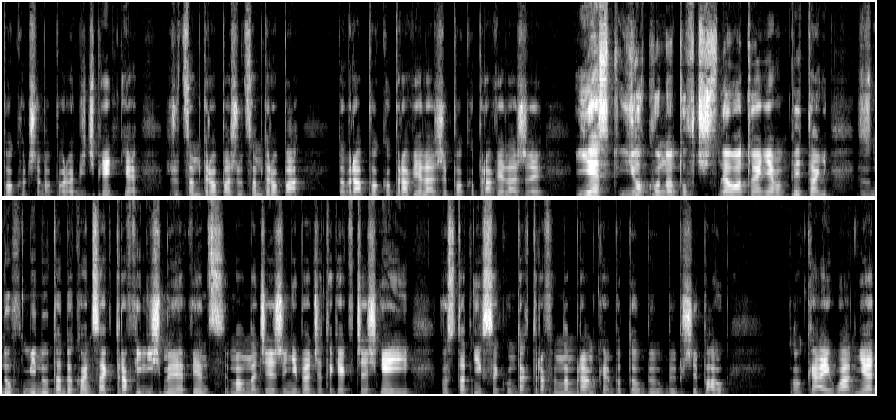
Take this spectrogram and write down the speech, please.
Poko trzeba porobić, pięknie. Rzucam dropa, rzucam dropa. Dobra, Poko prawie leży, Poko prawie leży. Jest! Joko no to wcisnęła, to ja nie mam pytań. Znów minuta do końca jak trafiliśmy, więc mam nadzieję, że nie będzie tak jak wcześniej i w ostatnich sekundach trafią nam bramkę, bo to byłby przypał. Okej, ładnie.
